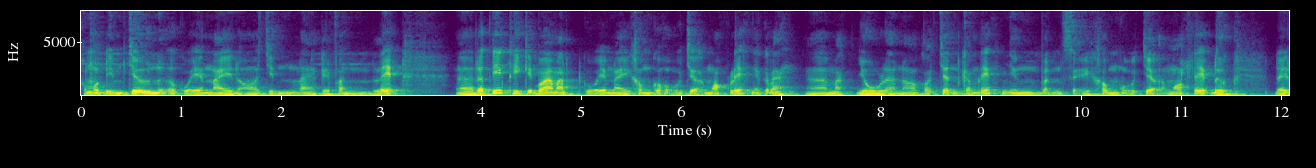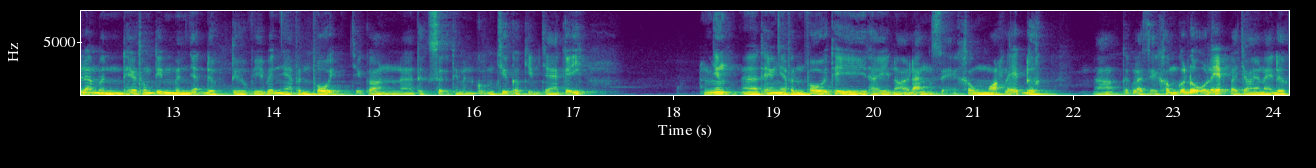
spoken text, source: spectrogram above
có một điểm trừ nữa của em này đó chính là cái phần led. À, rất tiếc thì cái ba mặt của em này không có hỗ trợ móc led nha các bạn. À, mặc dù là nó có chân cắm led nhưng vẫn sẽ không hỗ trợ mót led được. Đấy là mình theo thông tin mình nhận được từ phía bên nhà phân phối chứ còn à, thực sự thì mình cũng chưa có kiểm tra kỹ. Nhưng à, theo nhà phân phối thì thấy nói rằng sẽ không mod led được. Đó tức là sẽ không có độ led vào cho em này được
